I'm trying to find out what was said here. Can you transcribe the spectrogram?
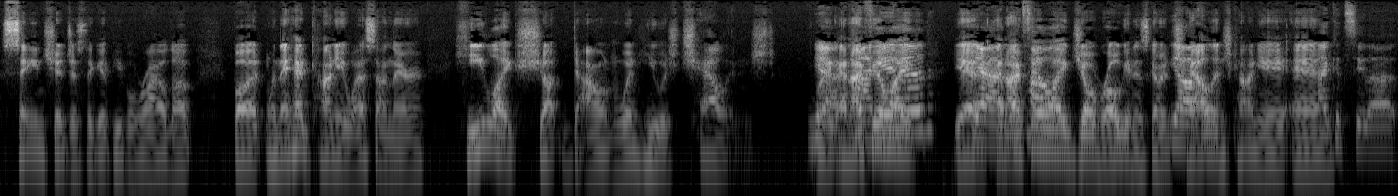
saying shit just to get people riled up. But when they had Kanye West on there, he like shut down when he was challenged. Yeah, like, and I feel like did? Yeah, Yeah, and I feel how- like Joe Rogan is gonna Yeah. challenge Kanye, and I could see that.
